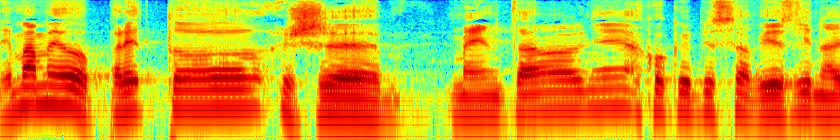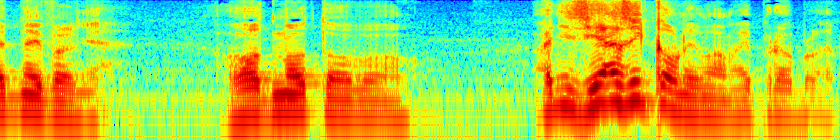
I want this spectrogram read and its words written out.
Nemáme ho preto, že mentálne, ako keby sa viezli na jednej vlne. Hodnotovo. Ani s jazykom nemáme problém.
